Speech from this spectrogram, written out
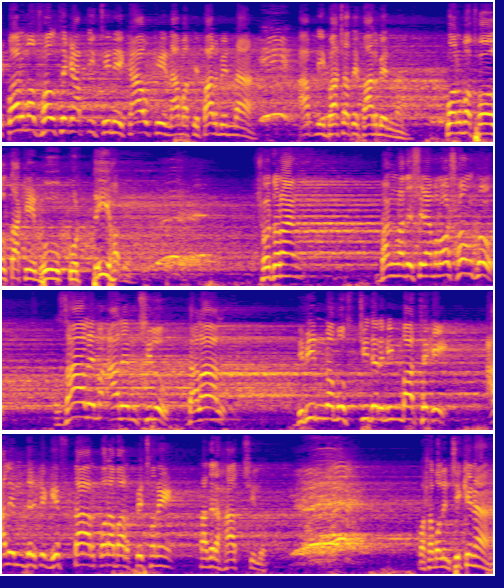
এ কর্মফল থেকে আপনি চেনে কাউকে নামাতে পারবেন না, আপনি বাঁচাতে পারবেন না। কর্মফল তাকে ভোগ করতেই হবে। সুতরাং বাংলাদেশের এমন অসংখ্য জালেম আলেম ছিল, দালাল, বিভিন্ন মসজিদের মিম্বার থেকে আলেমদেরকে গ্রেফতার করাবার পেছনে তাদের হাত ছিল। কথা বলেন ঠিক কিনা?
